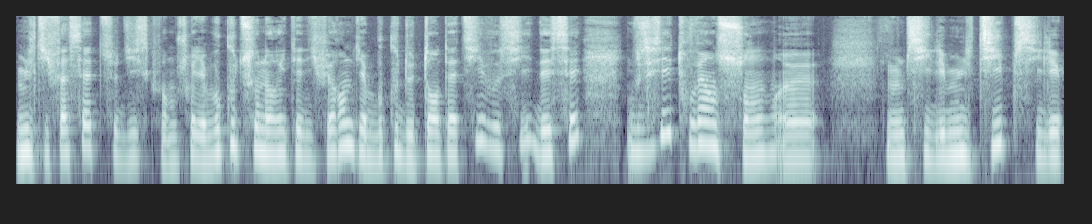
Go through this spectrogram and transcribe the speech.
multifacette ce disque. Enfin, je crois qu'il y a beaucoup de sonorités différentes, il y a beaucoup de tentatives aussi, d'essais. Vous essayez de trouver un son, euh, même s'il est multiple, s'il est.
